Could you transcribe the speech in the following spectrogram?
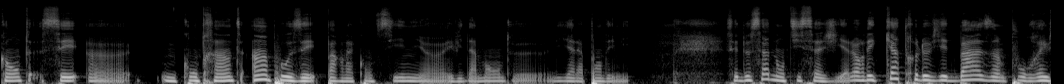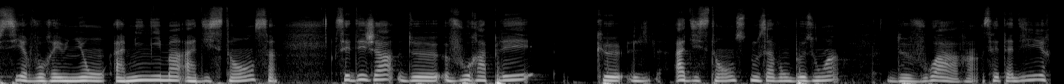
quand c'est euh, une contrainte imposée par la consigne, évidemment, de, liée à la pandémie. C'est de ça dont il s'agit. Alors les quatre leviers de base pour réussir vos réunions à minima à distance, c'est déjà de vous rappeler que à distance, nous avons besoin de voir, c'est-à-dire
